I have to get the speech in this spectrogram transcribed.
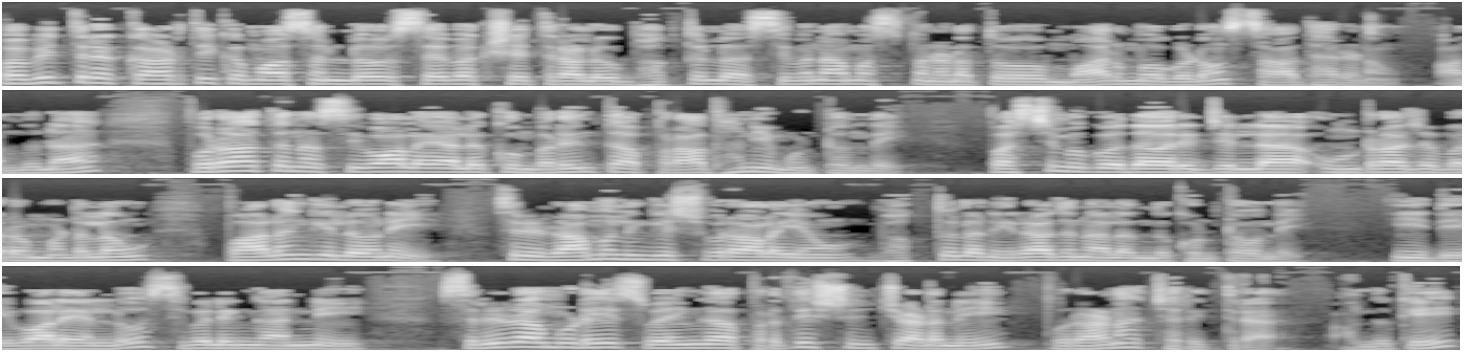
పవిత్ర కార్తీక మాసంలో శైవక్షేత్రాలు భక్తుల శివనామస్మరణతో మార్మోగడం మారుమోగడం సాధారణం. అందున పురాతన శివాలయాలకు మరింత ప్రాధాన్యం ఉంటుంది. పశ్చిమ గోదావరి జిల్లా ఉండ్రాజవరం మండలం పాలంగిలోని శ్రీ రామలింగేశ్వరాలయం భక్తుల నిరాజనాలు అందుకుంటోంది. ఈ దేవాలయంలో శివలింగాన్ని శ్రీరాముడే స్వయంగా ప్రతిష్ఠించాడని పురాణ చరిత్ర. అందుకే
